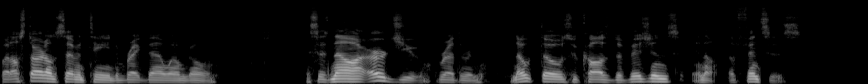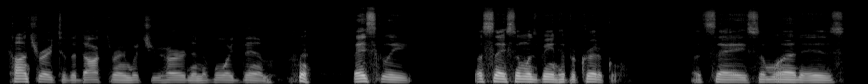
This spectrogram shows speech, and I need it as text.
but I'll start on 17 to break down what I'm going. It says, Now I urge you, brethren, note those who cause divisions and offenses, contrary to the doctrine which you heard, and avoid them. Basically, let's say someone's being hypocritical. Let's say someone is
